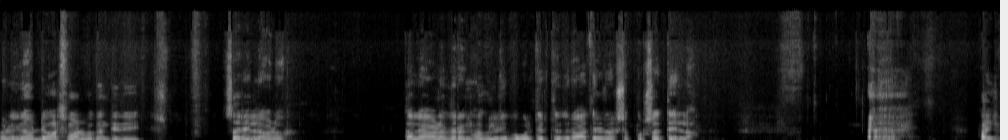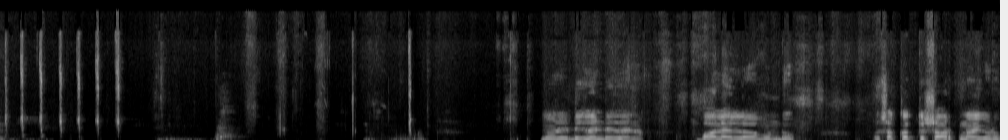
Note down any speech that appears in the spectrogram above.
ಅವಳಿಗೆ ನಾವು ಡಿವೋರ್ಸ್ ಮಾಡ್ಬೇಕಂತಿದ್ವಿ ಸರಿ ಇಲ್ಲ ಅವಳು. ತಲೆ ಹಾಳಾದ್ರಂಗೆ ಹಗಲಿಡಿ ಬೊಗಳ್ತಿರ್ತಿದ್ರು. ರಾತ್ರಿನೂ ಅಷ್ಟೇ, ಪುರ್ಸತ್ತೆ ಇಲ್ಲ. ಹೈ. ನೋಡಿ, ಡಿಸೈನ್ ಡಿಸೈನ್. ಬಾಲ ಎಲ್ಲ ಮುಂಡು. ಸಖತ್ ಶಾರ್ಪ್ ನಾಯಿಗಳು.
